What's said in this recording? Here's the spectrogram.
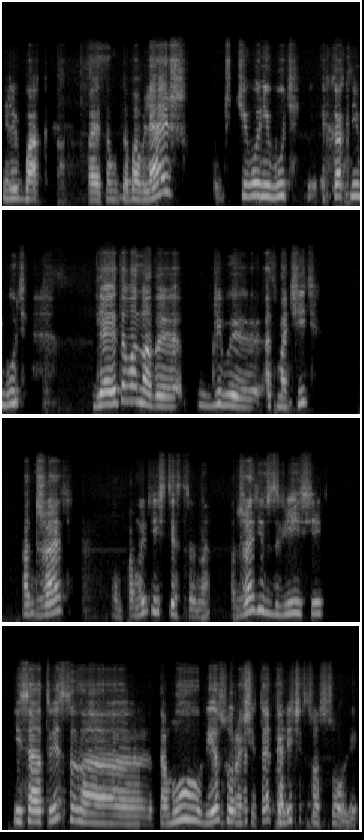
или бак. Поэтому добавляешь чего-нибудь, как-нибудь. Для этого надо грибы отмочить, отжать, ну, помыть, естественно, отжать и взвесить. И, соответственно, тому весу рассчитать количество соли.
